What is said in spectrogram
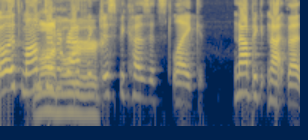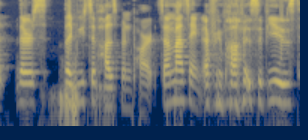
Well, it's mom Law demographic just because it's like not be- not that there's the abusive husband part. So I'm not saying every mom is abused,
